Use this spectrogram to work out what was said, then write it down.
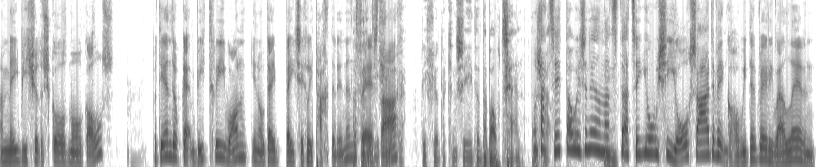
and maybe should have scored more goals, but they ended up getting beat three one. You know, they basically packed it in in the first half. have- They should have conceded about 10. Well, as well. that's it though, isn't it? And that's hmm. that's it. You always see your side of it and go, oh, we did really well there, and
